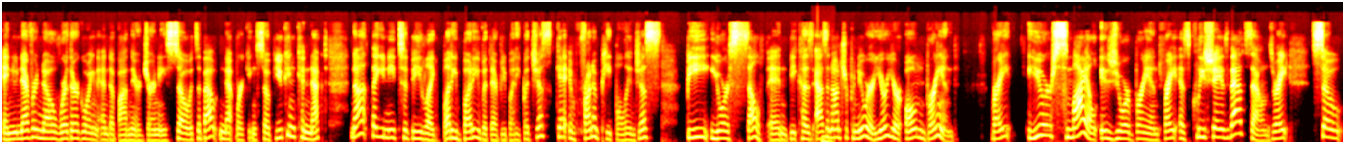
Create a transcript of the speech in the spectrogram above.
and you never know where they're going to end up on their journey. So it's about networking. So if you can connect, not that you need to be like buddy buddy with everybody, but just get in front of people and just be yourself. And because as an mm. entrepreneur, you're your own brand, right? Your smile is your brand, right? As cliche as that sounds, right? So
